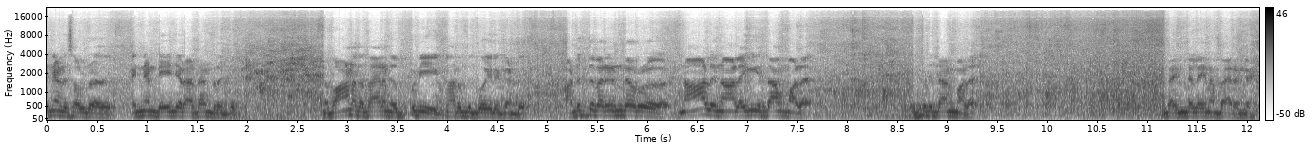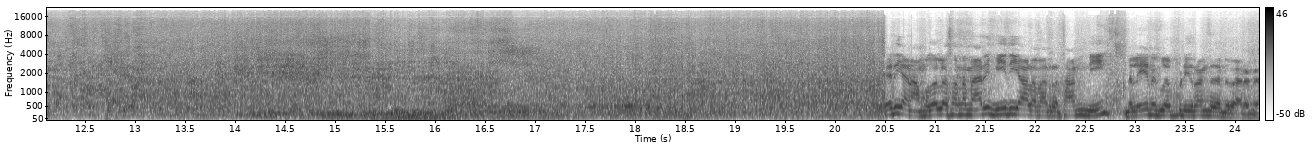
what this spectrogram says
என்னென்னு சொல்கிறது என்னென்ன டேஞ்சராக தான் இருக்குது இந்த வானத்தை பாருங்க எப்படி கருத்து போயிருக்கண்டு. அடுத்து வருகின்ற ஒரு நாலு நாளைக்கு இதான் மழை. இப்படி தான் மழை. இந்த இந்த லைனை பாருங்க. சரியா நான் முதல்ல சொன்ன மாதிரி வீதியால் வர்ற தண்ணி இந்த லேனுக்குள்ள எப்படி இறங்குதுன்னு பாருங்க.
